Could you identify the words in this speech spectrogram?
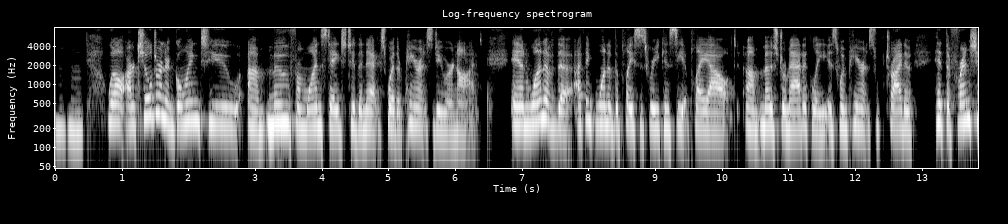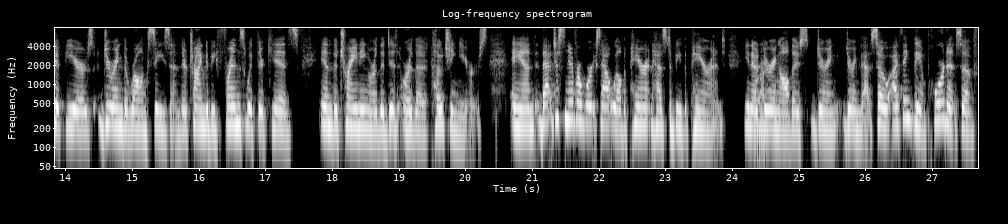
Mm-hmm. Well, our children are going to um, move from one stage to the next, whether parents do or not. And one of the, I think, one of the places where you can see it play out um, most dramatically is when parents try to hit the friendship years during the wrong season. They're trying to be friends with their kids in the training or the or the coaching years, and that just never works out well. The parent has to be the parent, you know, right. during all those during during that. So I think the importance of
